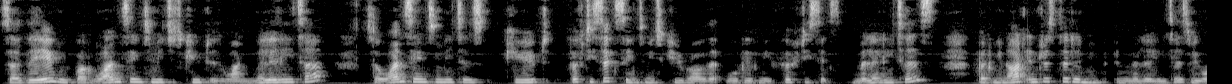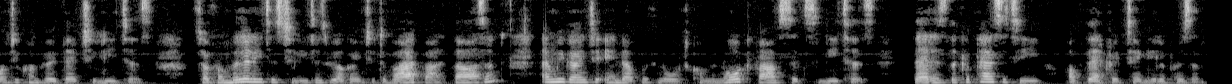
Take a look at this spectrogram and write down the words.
so there we've got 1 centimeters cubed is 1 milliliter. So 1 centimeters cubed, 56 centimeters cubed rather, will give me 56 milliliters. But we're not interested in, in milliliters. We want to convert that to liters. So from milliliters to liters, we are going to divide by 1,000 and we're going to end up with 0.056 liters. That is the capacity of that rectangular prism.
